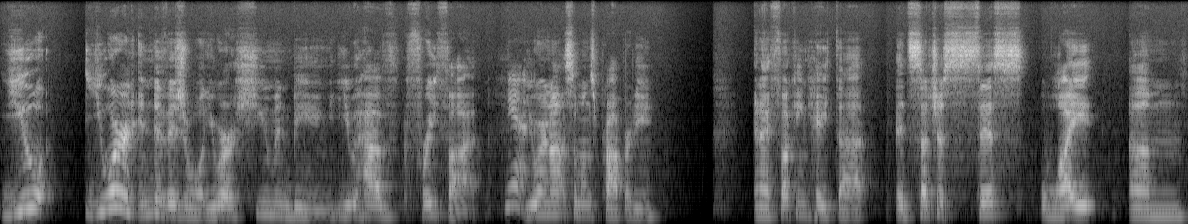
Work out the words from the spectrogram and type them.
You you are an individual, you are a human being. You have free thought. Yeah. You are not someone's property. And I fucking hate that. It's such a cis white um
